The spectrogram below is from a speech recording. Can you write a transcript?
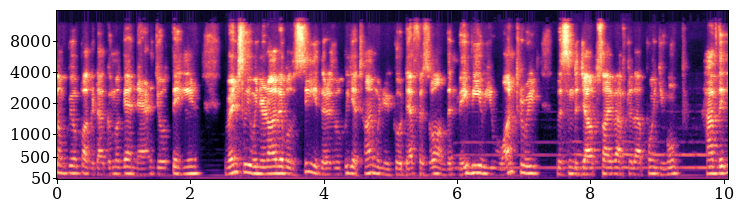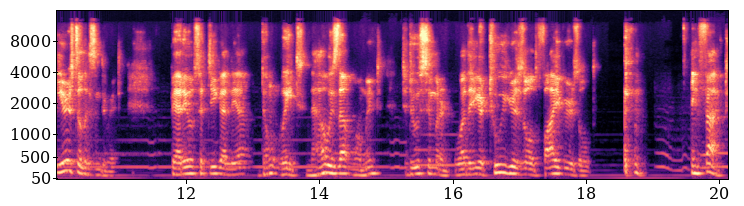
kampyo pag dagmaga nain jyotehin eventually when you're not able to see there will be a time when you go deaf as well and then maybe if you want to read listen to Jap Sahib after that point you won't have the ears to listen to it ਪਿਆਰਿਓ ਸੱਚੀ ਗੱਲ ਆ don't wait now is that moment to do simran whether you're 2 years old 5 years old in fact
